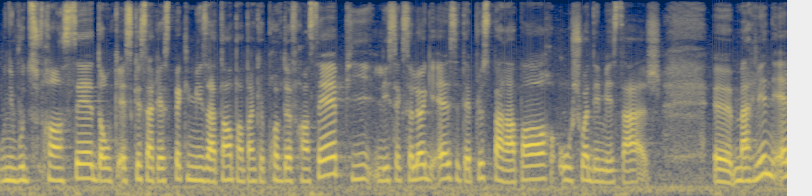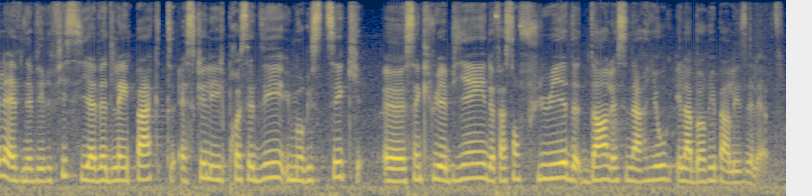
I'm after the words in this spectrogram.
au niveau du français. Donc, est-ce que ça respecte mes attentes en tant que prof de français? Puis les sexologues, elles, c'était plus par rapport au choix des messages. Euh, Marilyn, elle, elle venait vérifier s'il y avait de l'impact. Est-ce que les procédés humoristiques s'incluaient bien de façon fluide dans le scénario élaboré par les élèves.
